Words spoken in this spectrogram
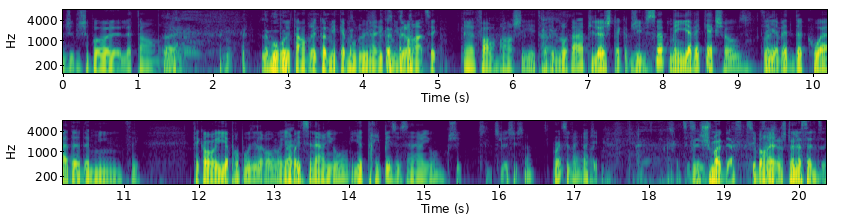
je, je sais pas, le, le tendre. Ouais. euh, L'amoureux. le tendre comique amoureux dans les comédies romantiques, euh, fort branché et très film d'auteur. Puis là, j'ai vu ça, mais il y avait quelque chose. tu sais, Ouais. Il y avait de quoi, de, de mine. Fait qu'on il a proposé le rôle, lui a Ouais. envoyé le scénario, il a tripé le scénario. Je- tu tu l'as su, ça? Oui. Sylvain? OK. Je suis modeste. C'est bon, Ça, je, te laissais le dire.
